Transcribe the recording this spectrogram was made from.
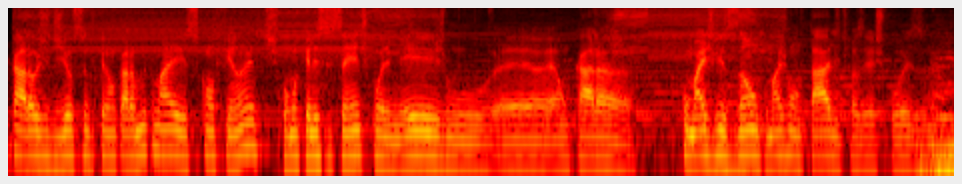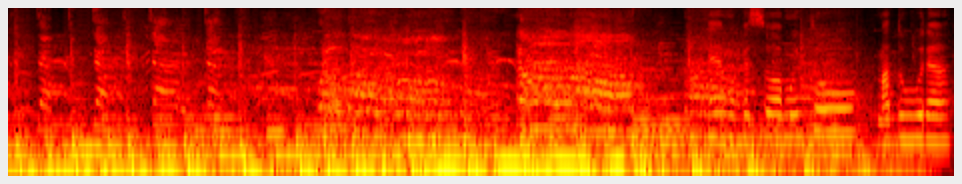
Cara, hoje em dia eu sinto que ele é um cara muito mais confiante, como que ele se sente com ele mesmo, é, é um cara com mais visão, com mais vontade de fazer as coisas, né? Muito madura,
